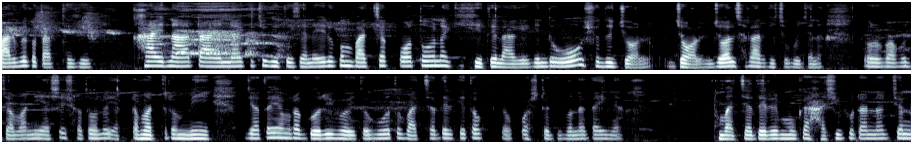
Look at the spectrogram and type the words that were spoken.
বাড়বে কোথার থেকে? খায় না, টায় না, কিছু খেতে চায় না। এরকম বাচ্চা কত নাকি খেতে লাগে, কিন্তু ও শুধু জল জল জল ছাড়া আর কিছু বোঝে না। তো ওর বাবু জামা নিয়ে আসে, শত হলো একটা মাত্র মেয়ে। যতই আমরা গরিব হই, তবুও তো বাচ্চাদেরকে তো কষ্ট দিব না, তাই না? বাচ্চাদের মুখে হাসি ফোটানোর জন্য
